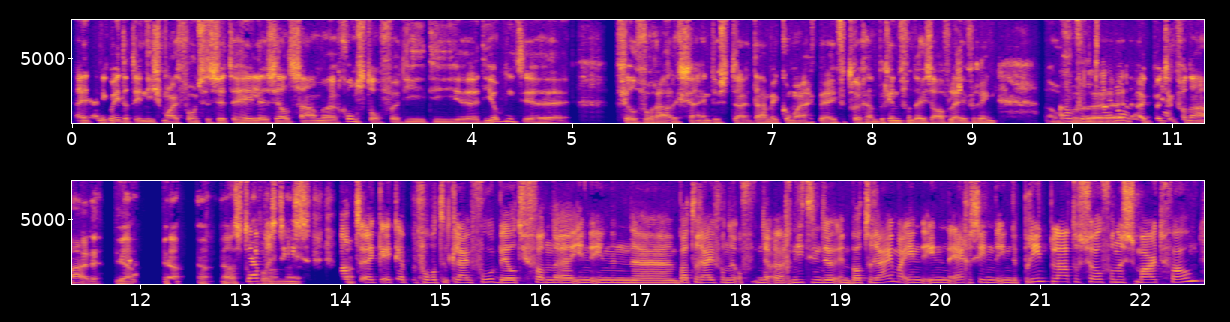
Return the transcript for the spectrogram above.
En, en, ik weet dat in die smartphones er zitten hele zeldzame grondstoffen die, die, die ook niet veel voorradig zijn. Dus daar, daarmee komen we eigenlijk even terug aan het begin van deze aflevering. Over, over de uitputting van de aarde. ja ja, ja, ja, is toch ja precies. Want ik, ik heb bijvoorbeeld een klein voorbeeldje van uh, in, in een uh, batterij van de, of uh, niet in de een batterij, maar in, in, ergens in, in de printplaat of zo van een smartphone.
